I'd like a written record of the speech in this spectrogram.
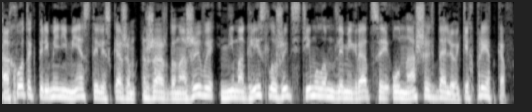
Охота к перемене мест или, скажем, жажда наживы не могли служить стимулом для миграции у наших далеких предков.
